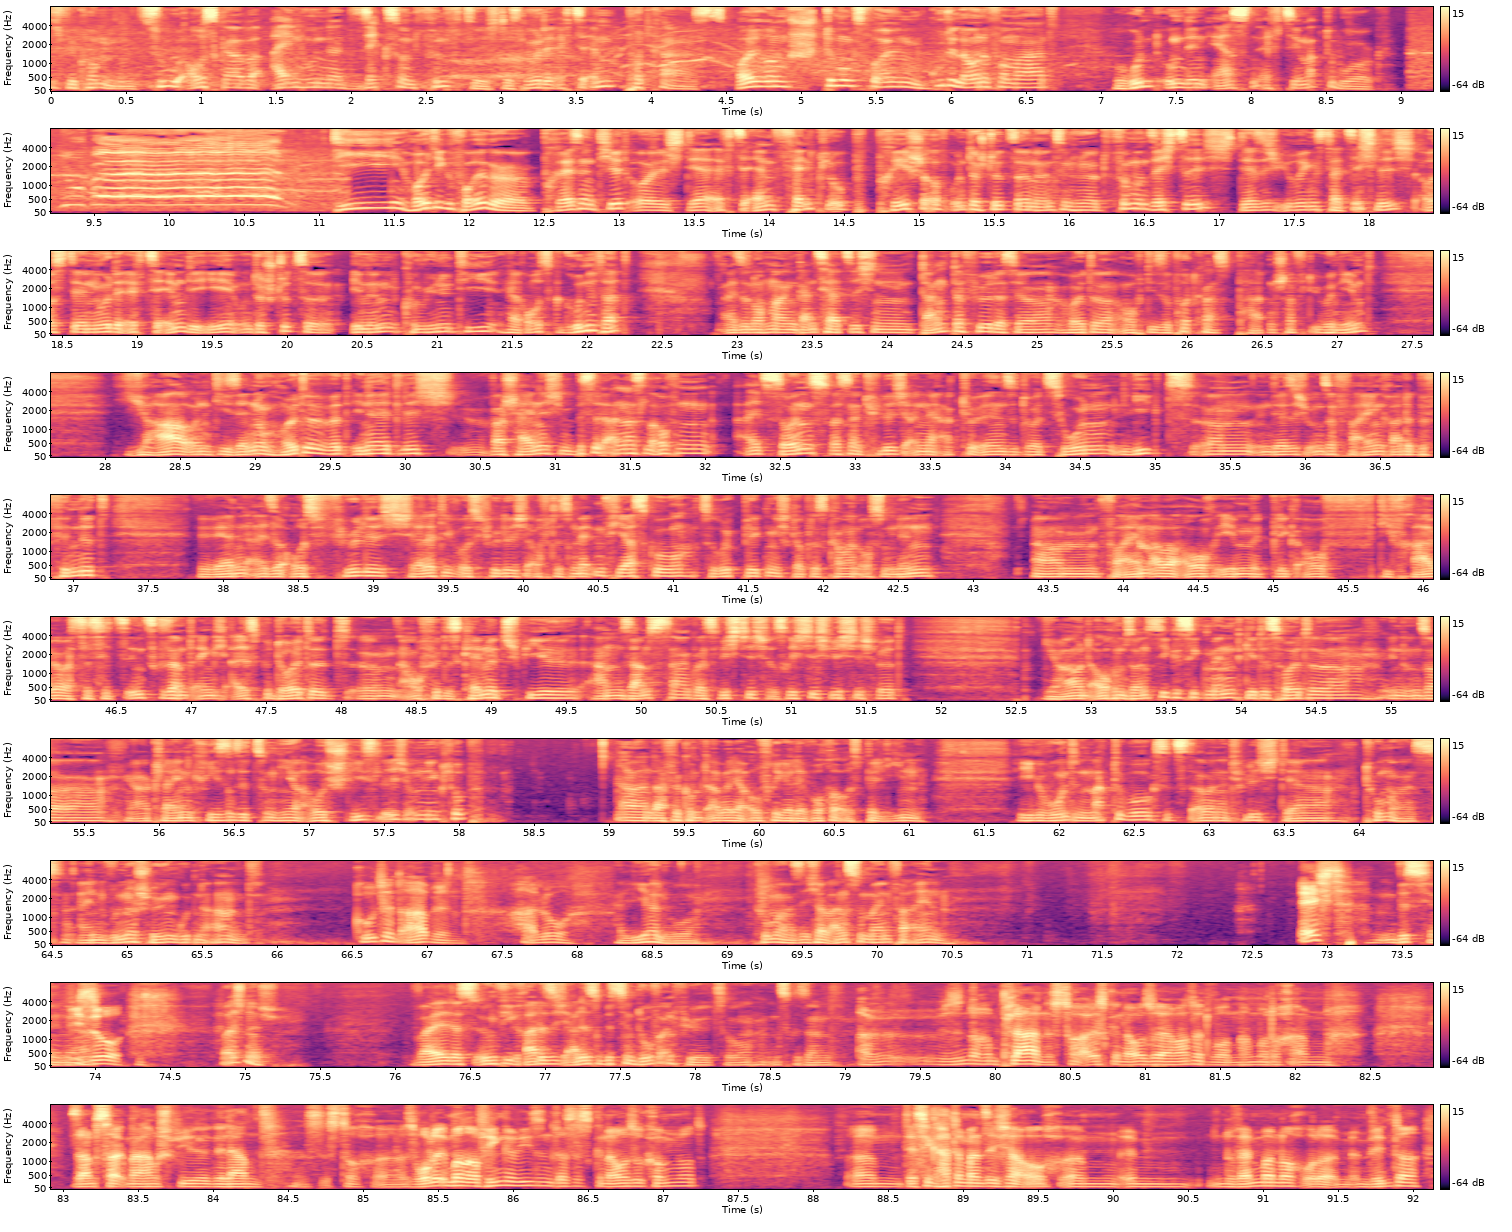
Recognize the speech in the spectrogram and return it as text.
Herzlich willkommen zu Ausgabe 156 des Nur der FCM Podcasts, eurem stimmungsvollen Gute Laune Format rund um den ersten FC Magdeburg. Jubel! Die heutige Folge präsentiert euch der FCM Fanclub Preschow Unterstützer 1965, der sich übrigens tatsächlich aus der nur der FCM.de Unterstützerinnen Community heraus gegründet hat. Also nochmal einen ganz herzlichen Dank dafür, dass ihr heute auch diese Podcast-Patenschaft übernehmt. Ja, und die Sendung heute wird inhaltlich wahrscheinlich ein bisschen anders laufen als sonst, was natürlich an der aktuellen Situation liegt, ähm, in der sich unser Verein gerade befindet. Wir werden also ausführlich, relativ ausführlich auf das Mappen-Fiasko zurückblicken. Ich glaube, das kann man auch so nennen. Ähm, vor allem aber auch eben mit Blick auf die Frage, was das jetzt insgesamt eigentlich alles bedeutet, ähm, auch für das Chemnitz-Spiel am Samstag, was wichtig, was richtig wichtig wird. Ja, und auch im sonstigen Segment geht es heute in unserer ja, kleinen Krisensitzung hier ausschließlich um den Club. Äh, dafür kommt aber der Aufreger der Woche aus Berlin. Wie gewohnt in Magdeburg sitzt aber natürlich der Thomas. Einen wunderschönen guten Abend. Guten Abend. Hallo. Hallihallo. Thomas, ich habe Angst um meinen Verein. Echt? Ein bisschen, ja. Wieso? Weiß nicht weil das irgendwie gerade sich alles ein bisschen doof anfühlt, so insgesamt. Aber wir sind doch im Plan, ist doch alles genauso erwartet worden, haben wir doch am Samstag nach dem Spiel gelernt. Es ist doch, äh, es wurde immer darauf hingewiesen, dass es genauso kommen wird. Ähm, deswegen hatte man sich ja auch ähm, im November noch oder im, im, Winter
